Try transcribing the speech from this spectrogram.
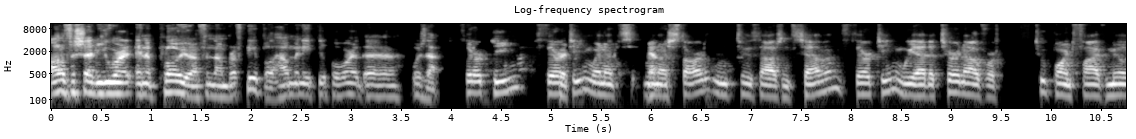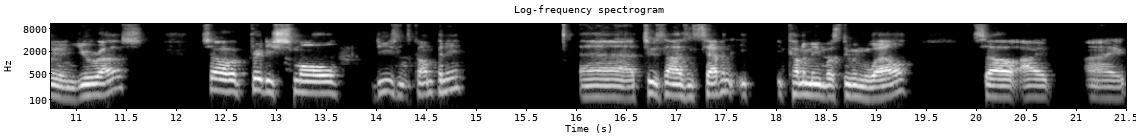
All of a sudden, you were an employer of a number of people. How many people were there? Was that? 13, 13 when, it's, when I started in 2007, 13, we had a turnover of 2.5 million euros. So a pretty small, decent company. Uh, 2007, e- economy was doing well. So I, I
